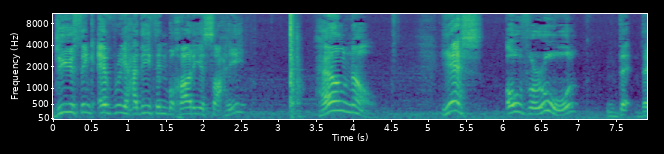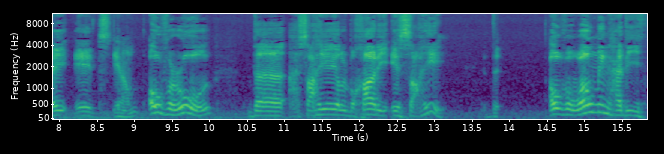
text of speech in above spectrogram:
Do you think every hadith in Bukhari is sahih? Hell no. Yes, overall, they, they it's, you know, overall, the Sahih al-Bukhari is sahih. The overwhelming hadith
